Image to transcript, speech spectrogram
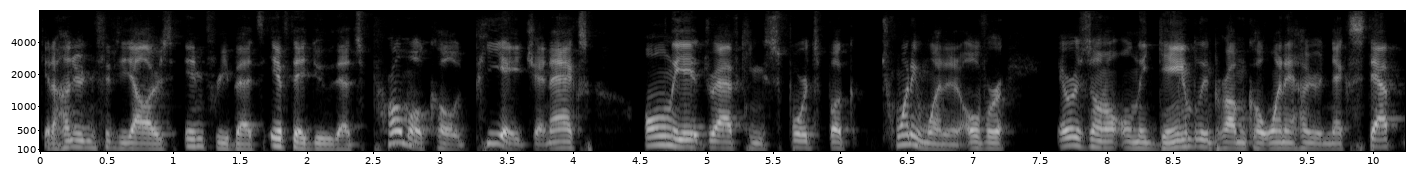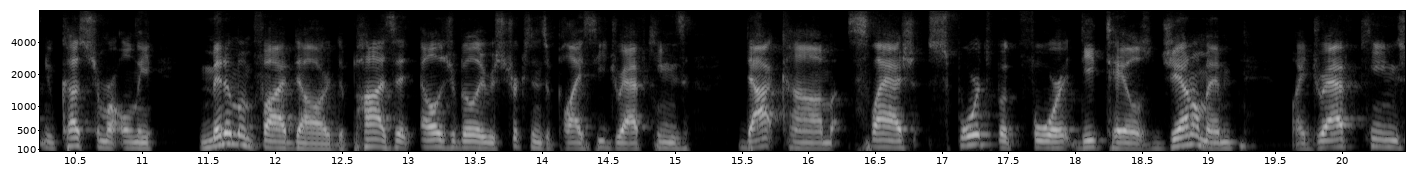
Get $150 in free bets if they do. That's promo code PHNX only at DraftKings Sportsbook 21 and over. Arizona only gambling problem call 1 800 next step. New customer only minimum $5 deposit. Eligibility restrictions apply. See DraftKings.com slash sportsbook for details. Gentlemen, my DraftKings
